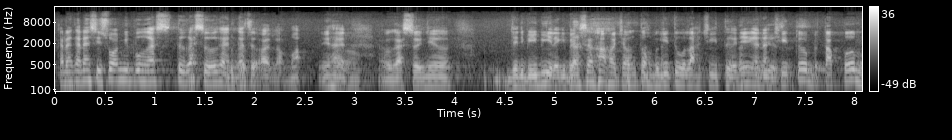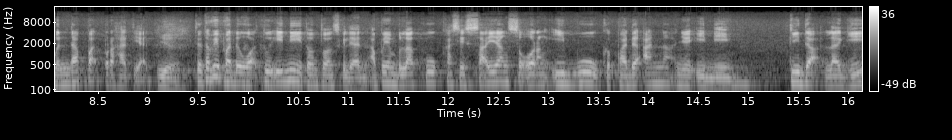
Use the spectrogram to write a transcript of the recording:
kadang-kadang si suami pun rasa terasa kan? Rasa alamak ya kan? Rasanya jadi baby lagi biasa. Contoh begitulah ceritanya. Kan nak Yes. cerita betapa mendapat perhatian. Ya. tetapi pada waktu ini tuan-tuan sekalian apa yang berlaku kasih sayang seorang ibu kepada anaknya ini tidak lagi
